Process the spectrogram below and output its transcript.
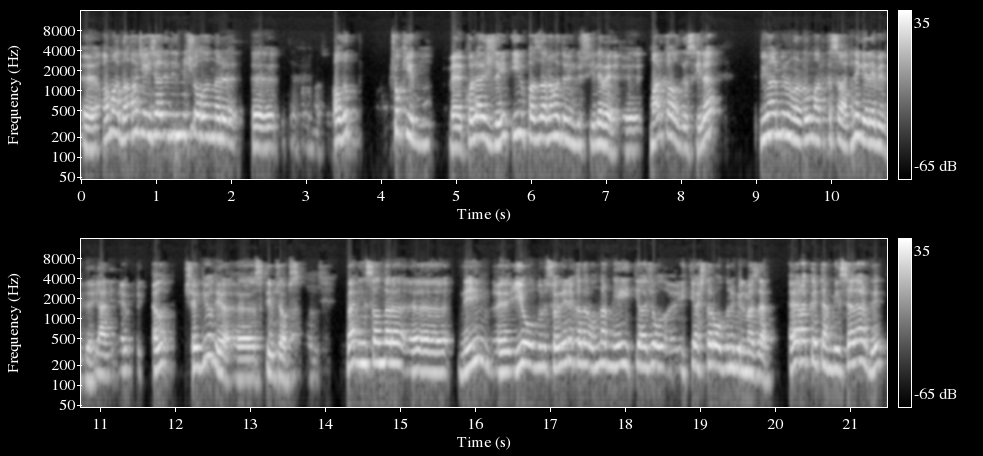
E, ama daha önce icat edilmiş olanları e, alıp çok iyi e, kolajlayıp iyi bir pazarlama döngüsüyle ve e, marka algısıyla dünyanın bir numaralı markası haline gelebildi. Yani e, şey diyordu ya e, Steve Jobs. Ben insanlara e, neyin e, iyi olduğunu söyleyene kadar onlar neye ihtiyacı ihtiyaçları olduğunu bilmezler. Eğer hakikaten bilselerdi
